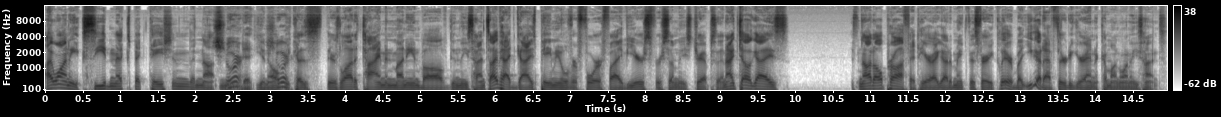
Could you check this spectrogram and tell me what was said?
i want to exceed an expectation than not Sure, meet it you know sure. because there's a lot of time and money involved in these hunts i've had guys pay me over four or five years for some of these trips and i tell guys it's not all profit here i got to make this very clear but you got to have 30 grand to come on one of these hunts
